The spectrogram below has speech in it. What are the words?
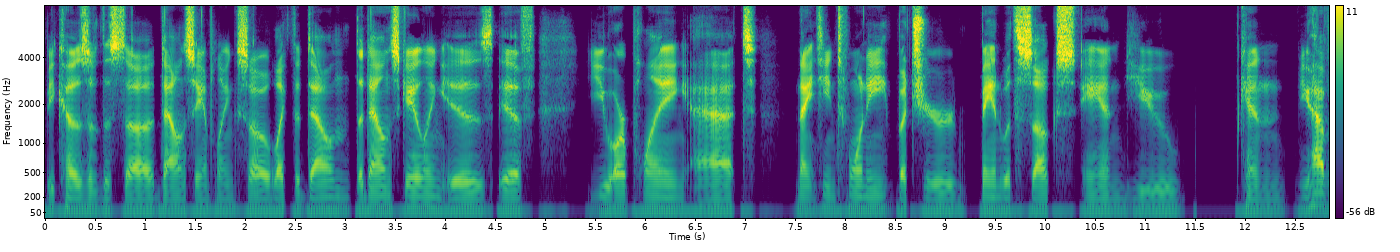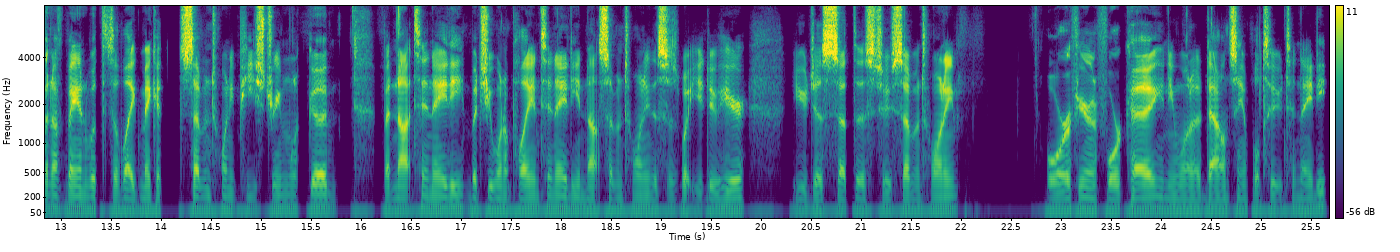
because of this uh, downsampling. So like the down the downscaling is if you are playing at 1920 but your bandwidth sucks and you can you have enough bandwidth to like make a 720p stream look good but not 1080 but you want to play in 1080 and not 720 this is what you do here. You just set this to 720 or if you're in 4K and you want to downsample to 1080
